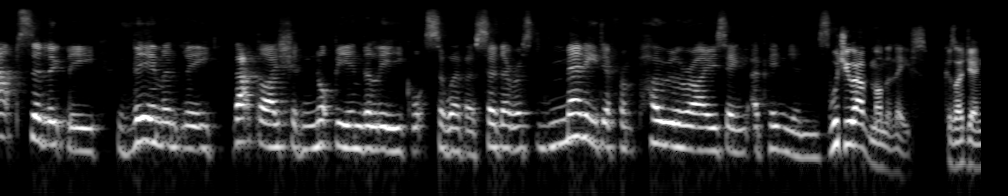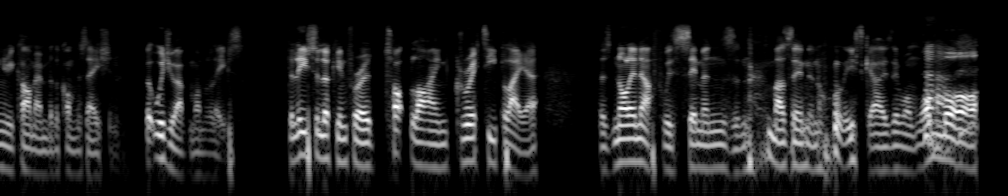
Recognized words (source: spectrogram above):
absolutely vehemently that guy should not be in the league whatsoever. So there are many different polarizing opinions. Would you have him on the Leafs? Because I genuinely can't remember the conversation. But would you have him on the Leafs? The Leafs are looking for a top line, gritty player. There's not enough with Simmonds and Muzzin and all these guys. They want one more.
